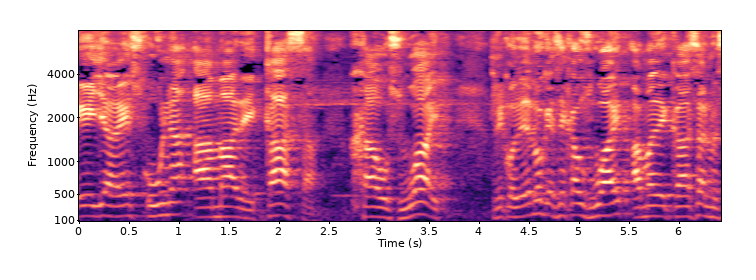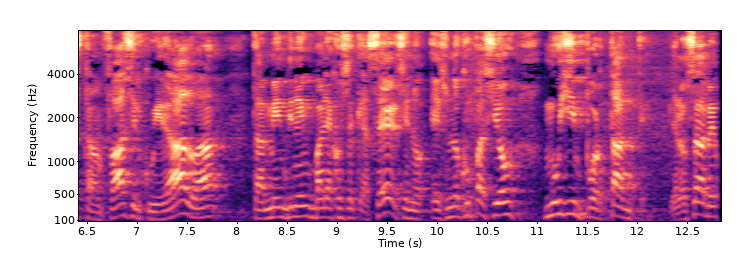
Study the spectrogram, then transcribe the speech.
Ella es una ama de casa. Housewife. Recordemos que ese housewife, ama de casa, no es tan fácil. Cuidado, ¿ah? También tienen varias cosas que hacer, sino es una ocupación muy importante. Ya lo saben.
